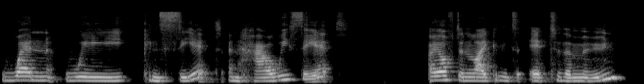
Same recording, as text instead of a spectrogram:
when we can see it and how we see it. I often liken it to the moon.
